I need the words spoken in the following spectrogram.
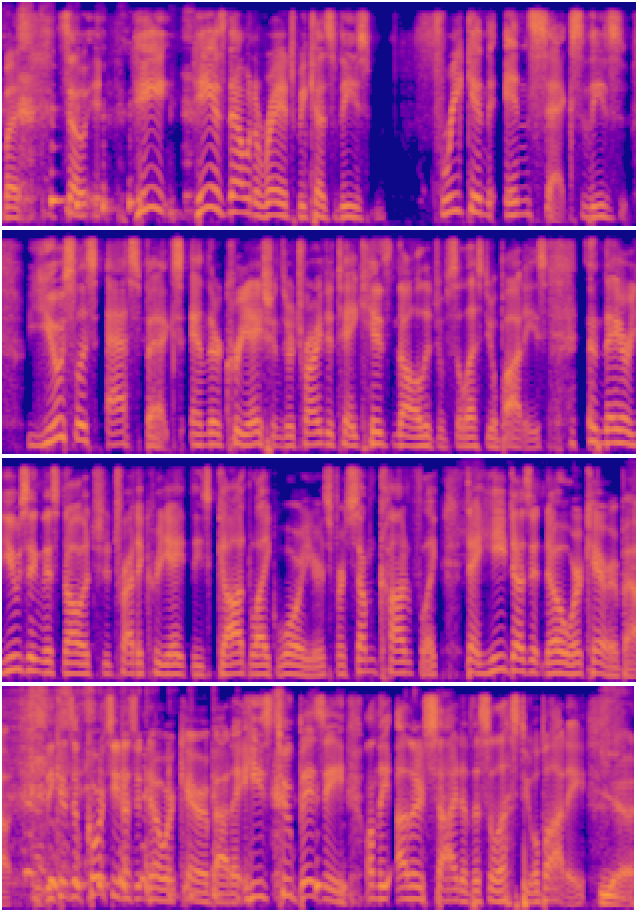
But so it, he he is now in a rage because these freaking insects, these useless aspects and their creations are trying to take his knowledge of celestial bodies and they are using this knowledge to try to create these godlike warriors for some conflict that he doesn't know or care about. Because of course he doesn't know or care about it. He's too busy on the other side of the celestial body yeah.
